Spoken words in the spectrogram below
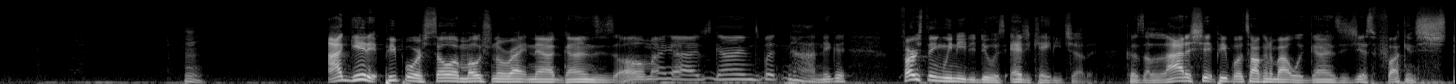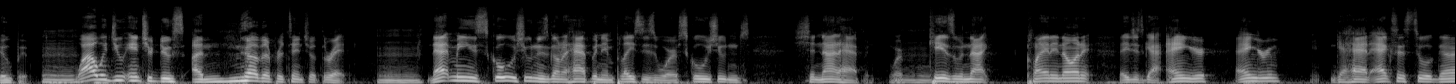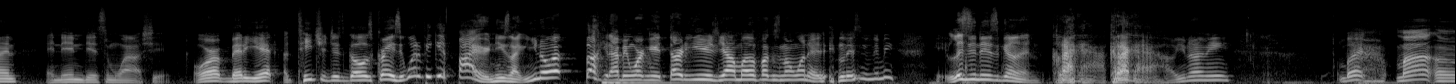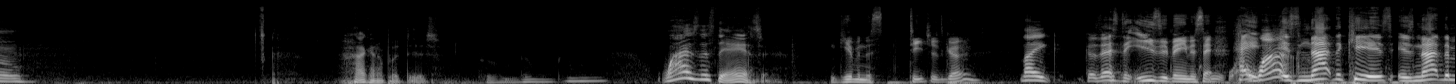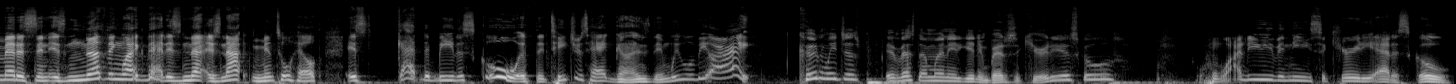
Hmm. I get it. People are so emotional right now. Guns is oh my god, it's guns. But nah, nigga. First thing we need to do is educate each other. Cause a lot of shit people are talking about with guns is just fucking stupid. Why would you introduce another potential threat? That means school shooting is gonna happen in places where school shootings should not happen. Where kids were not planning on it. They just got anger, angry, had access to a gun, and then did some wild shit. Or better yet, a teacher just goes crazy. What if he get fired and he's like, you know what? Fuck it. I've been working here 30 years. Y'all motherfuckers don't want to listen to me. Listen to this gun. Clack out, clack out. You know what I mean? But my um how can I put this? Why is this the answer? giving the teachers guns? Like Because that's the easy thing to say. Hey, why- it's not the kids, it's not the medicine, it's nothing like that. It's not it's not mental health. It's got to be the school. If the teachers had guns, then we would be all right. couldn't we just invest that money to getting better security in schools? Why do you even need security at a school?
